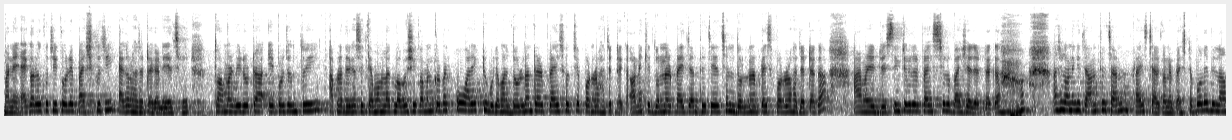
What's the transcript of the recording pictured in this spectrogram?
মানে এগারো কুচি করে বাইশ কুচি এগারো হাজার টাকা নিয়েছে। তো আমার ভিডিওটা এ পর্যন্তই। আপনাদের কাছে কেমন লাগল অবশ্যই কমেন্ট করবেন। ও, আরেকটু বলে, আমার দোলনাটার প্রাইস হচ্ছে পনেরো হাজার টাকা। অনেকে দোলনার প্রাইস জানতে চেয়েছেন, দোলনার প্রাইস পনেরো হাজার টাকা। আর আমার এই ড্রেসিং টেবিলের প্রাইস ছিল বাইশ হাজার টাকা। আসলে অনেকে জানতে চান প্রাইস চারকনের প্রাইসটা বলে দিলাম।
